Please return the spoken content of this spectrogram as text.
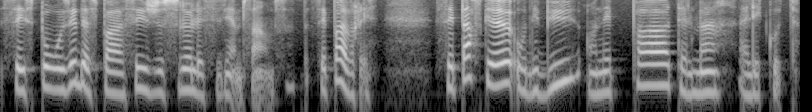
c'est supposé de se passer juste là le sixième sens. C'est pas vrai. C'est parce que au début, on n'est pas tellement à l'écoute.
